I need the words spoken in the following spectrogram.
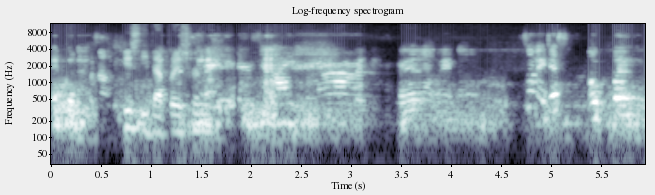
Thank goodness. This evaporation. Very loud right. So I just open.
